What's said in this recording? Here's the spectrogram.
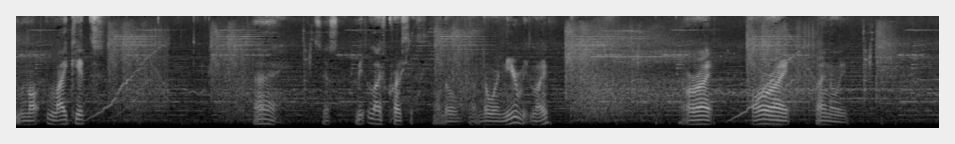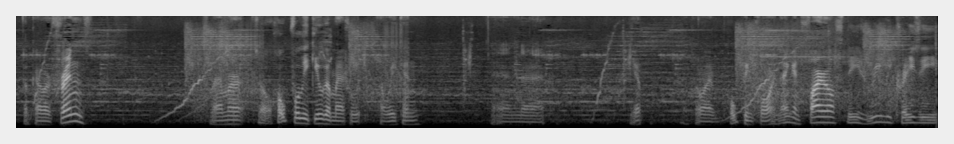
do not like it. Ay, it's just midlife crisis, although I'm nowhere near midlife. Alright, alright, finally. Took our friend. Slammer. So hopefully Gilgamesh will awaken. And, uh, yep. That's what I'm hoping for. And I can fire off these really crazy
